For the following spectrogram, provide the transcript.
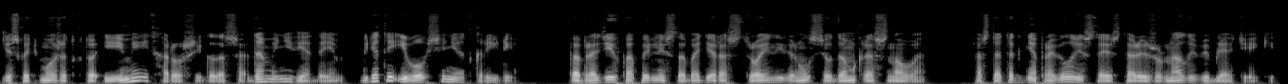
Дескать, может, кто и имеет хорошие голоса, да мы не ведаем, где-то и вовсе не открыли. Побродив по пыльной слободе, расстроенный, вернулся в дом Краснова. Остаток дня провел, листая старые журналы в библиотеке.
